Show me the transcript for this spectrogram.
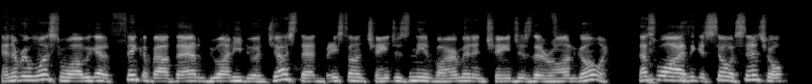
And every once in a while, we got to think about that. And do I need to adjust that based on changes in the environment and changes that are ongoing? That's why I think it's so essential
